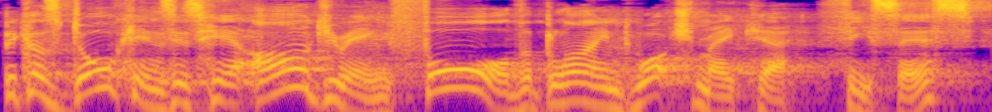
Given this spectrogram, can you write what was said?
because Dawkins is here arguing for the blind watchmaker thesis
